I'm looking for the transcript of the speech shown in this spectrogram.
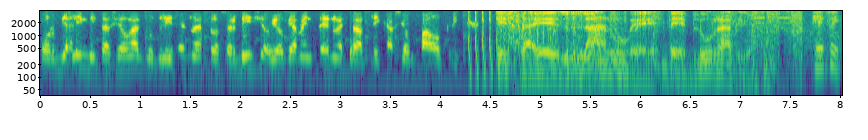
cordial invitación a que utilicen nuestro servicio y obviamente nuestra aplicación Pago Esta es la nube de Blue Radio. Jefe,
